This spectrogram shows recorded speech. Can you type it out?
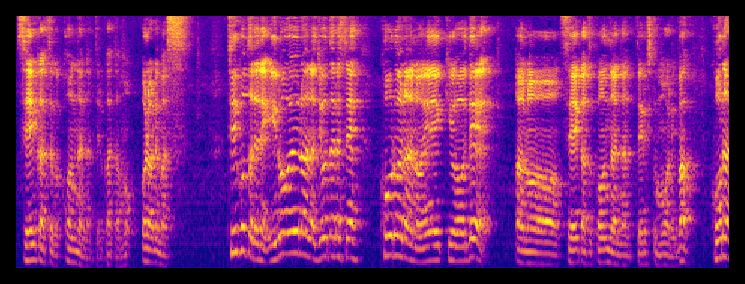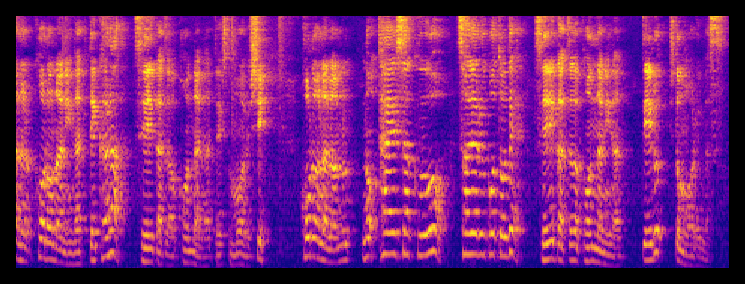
生活が困難になっている方もおられます。ということでね、いろいろな状態ですね、コロナの影響で、あのー、生活困難になってる人もおれば、コロナコロナになってから生活が困難になってる人もおるし、コロナのの対策をされることで生活が困難になっている人もおります。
